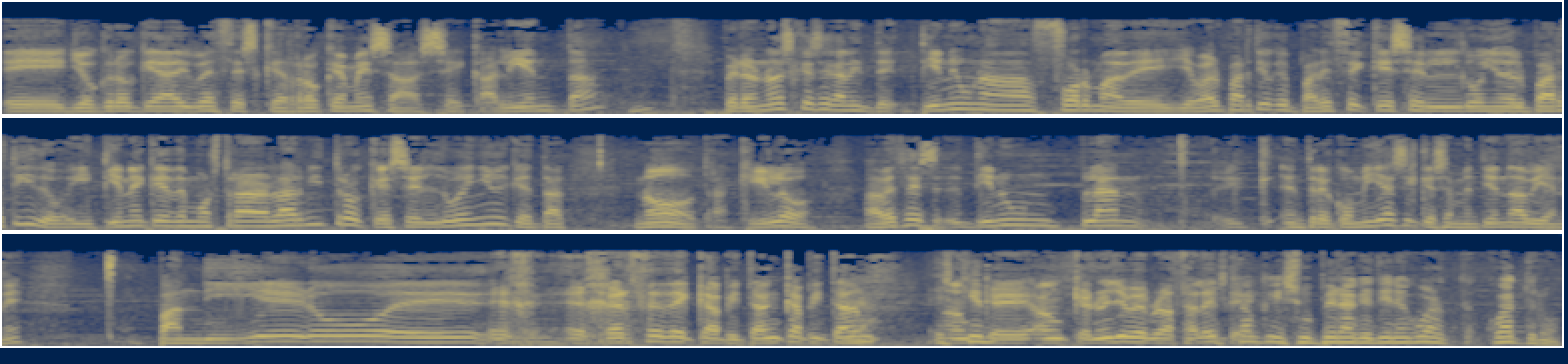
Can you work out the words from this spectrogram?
eh, yo creo que hay veces que Roque Mesa se calienta, pero no es que se caliente, tiene una forma de llevar el partido que parece que es el dueño del partido y tiene que demostrar al árbitro que es el dueño y que tal. No, tranquilo. A veces tiene un plan, eh, entre comillas, y que se me entienda bien, ¿eh? Pandillero. eh, Ej- ejerce de capitán, capitán, Ya, es que- aunque, aunque no lleve Es brazalete. que aunque supera que tiene cuatro,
